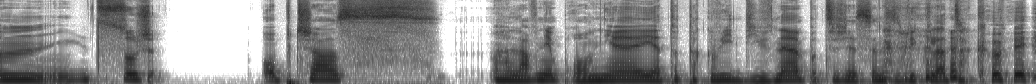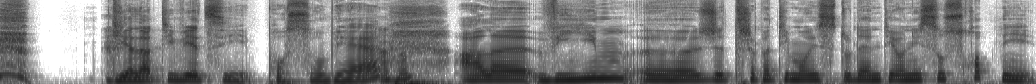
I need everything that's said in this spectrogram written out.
um, což občas hlavně pro mě je to takový divné, protože jsem zvykla takový dělat ty věci po sobě, Aha. ale vím, eh, že třeba ty moji studenty, oni jsou schopni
